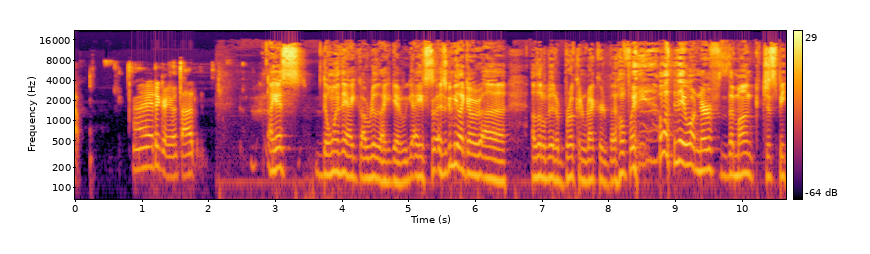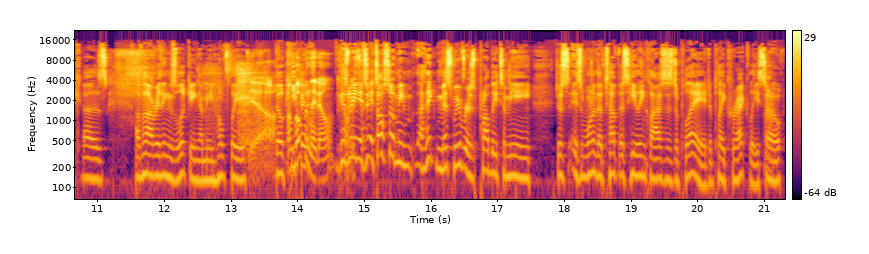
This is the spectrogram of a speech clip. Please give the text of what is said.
Yeah. I'd agree with that. I guess the only thing I, I really like again, we, it's, it's gonna be like a uh, a little bit of broken record, but hopefully, hopefully they won't nerf the monk just because of how everything's looking. I mean, hopefully Yeah, they'll keep I'm hoping it they don't. because I mean it's it's also I mean I think Mistweaver is probably to me just is one of the toughest healing classes to play to play correctly. So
